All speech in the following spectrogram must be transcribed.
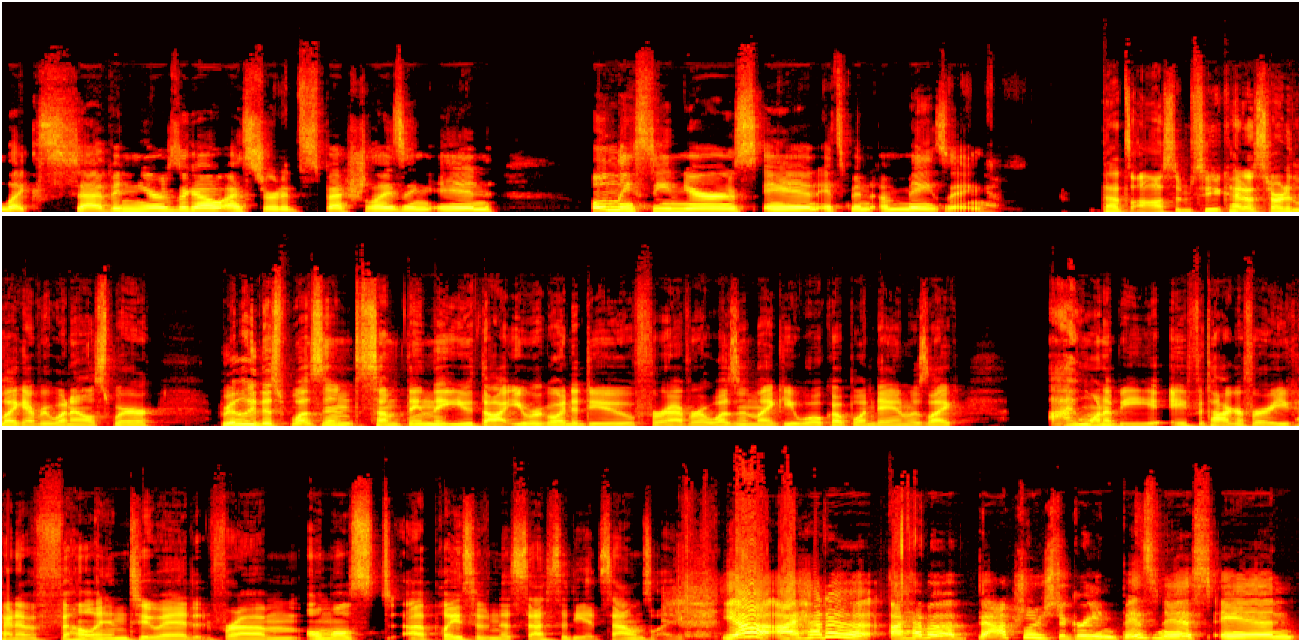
like seven years ago i started specializing in only seniors and it's been amazing. That's awesome. So you kind of started like everyone else where really this wasn't something that you thought you were going to do forever it wasn't like you woke up one day and was like I want to be a photographer. You kind of fell into it from almost a place of necessity it sounds like. Yeah, I had a I have a bachelor's degree in business and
